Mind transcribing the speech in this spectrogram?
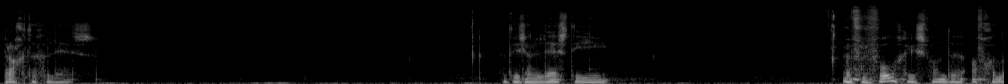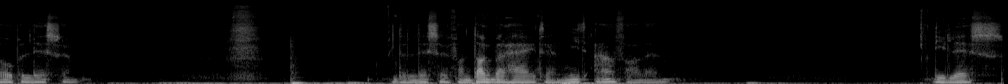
Prachtige les. Het is een les die een vervolg is van de afgelopen lessen. De lessen van dankbaarheid en niet aanvallen. Die les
